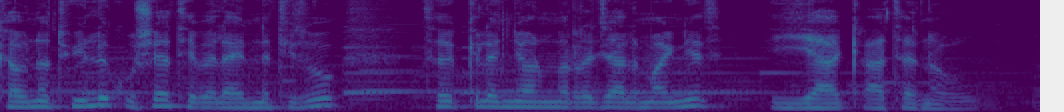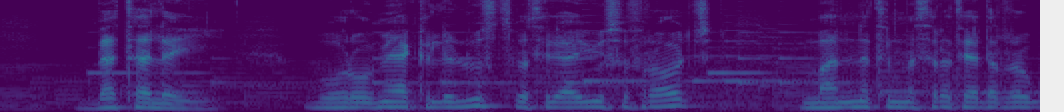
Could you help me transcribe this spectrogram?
ከእውነቱ ይልቅ ውሸት የበላይነት ይዞ ትክክለኛውን መረጃ ለማግኘት እያቃተ ነው። በተለይ በኦሮሚያ ክልል ውስጥ በተለያዩ ስፍራዎች ማንነትን መሠረት ያደረጉ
